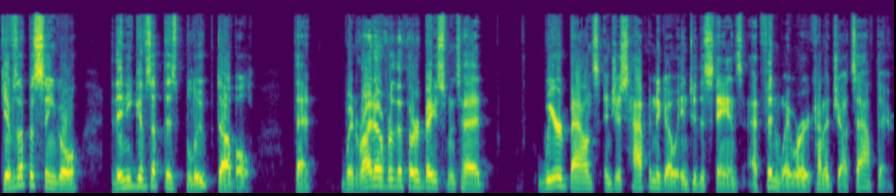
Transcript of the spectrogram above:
Gives up a single, then he gives up this bloop double that went right over the third baseman's head, weird bounce, and just happened to go into the stands at Fenway where it kind of juts out there.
